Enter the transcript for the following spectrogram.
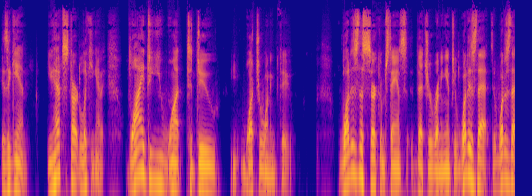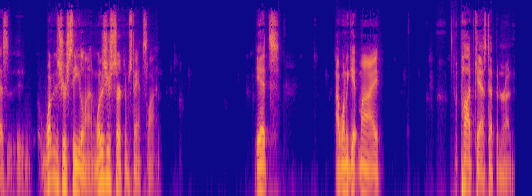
is again, you have to start looking at it. Why do you want to do what you're wanting to do? What is the circumstance that you're running into? What is that? What is that? What is your C line? What is your circumstance line? It's, I want to get my podcast up and running.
